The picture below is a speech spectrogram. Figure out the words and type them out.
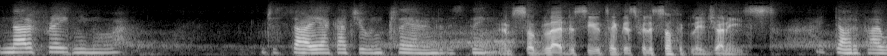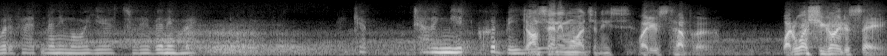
I'm not afraid anymore. I'm just sorry I got you and Claire into this thing. I'm so glad to see you take this philosophically, Janice. I doubt if I would have had many more years to live anyway. He kept telling me it could be. Don't years. say any more, Janice. Why do you stop her? What was she going to say?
